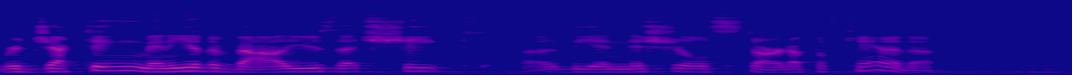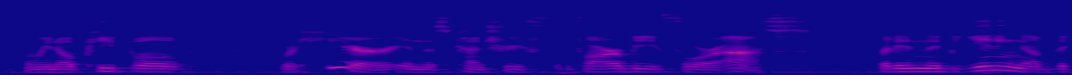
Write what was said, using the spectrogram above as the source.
rejecting many of the values that shaped uh, the initial startup of Canada. And we know people were here in this country far before us. But in the beginning of the,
